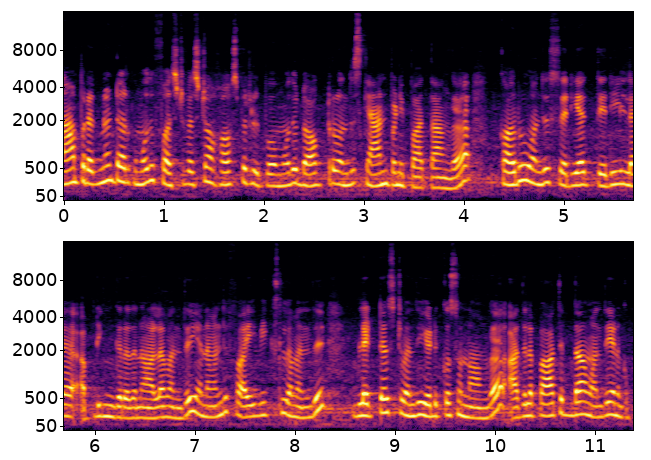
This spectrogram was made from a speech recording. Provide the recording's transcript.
நான் ப்ரெக்னெண்ட்டாக இருக்கும்போது ஃபஸ்ட்டு ஃபஸ்ட்டு ஹாஸ்பிட்டல் போகும்போது டாக்டர் வந்து ஸ்கேன் பண்ணி பார்த்தாங்க. கரு வந்து சரியாக தெரியல அப்படிங்கிறதுனால வந்து என்னை வந்து ஃபைவ் வீக்ஸில் வந்து பிளட் டெஸ்ட் வந்து எடுக்க சொன்னாங்க. அதில் பார்த்துட்டு தான் வந்து எனக்கு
